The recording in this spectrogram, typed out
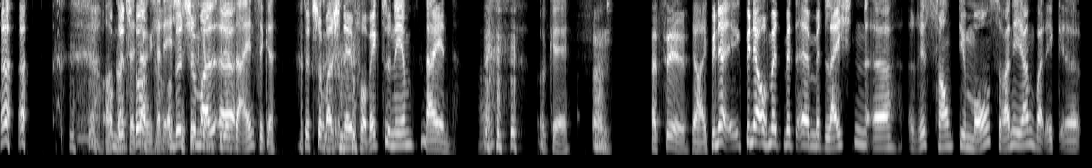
oh um Gott sei Dank, ich hatte echt um das schon mal, äh, der Einzige. Das schon mal schnell vorwegzunehmen. Nein. Okay. Erzähl. Ja, ich bin ja, ich bin ja auch mit, mit, äh, mit leichten äh, Ressentiments rangegangen, weil ich äh,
